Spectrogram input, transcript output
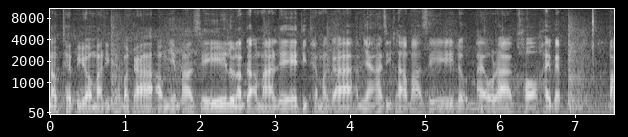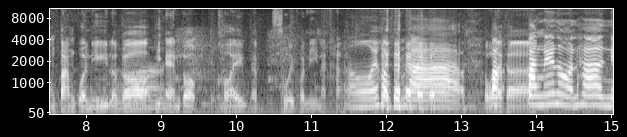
နောက်ထပ်ပြီးတော့မဒီထက်မကအောင်မြင်ပါစေလို့နောက်တော့အမလည်းဒီထက်မကအများကြီးလှပါစေလို့အိုင်အိုရာခေါ်ဟိုက်ပဲ ปังๆกว่านี้ แล้วก็พี่แอนก็คอยแบบสวยกว่านี้นะคะ โอ้ยขอบคุณค่ะ ขอบคุณ ปัง นะครับ ปังแน่นอนถ้าเน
